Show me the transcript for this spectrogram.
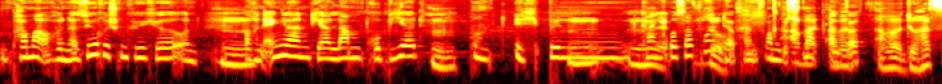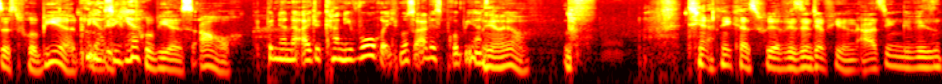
ein paar Mal auch in der syrischen Küche und Hm. auch in England ja Lamm probiert und ich bin kein Nee, großer Freund Hm. so. davon, vom Geschmack aber, einfach. aber du hast es probiert Ja, und ich sicher. probiere es auch. Ich bin ja eine alte Karnivore, ich muss alles probieren. Ja, ja. Die Annika ist früher, wir sind ja viel in Asien gewesen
